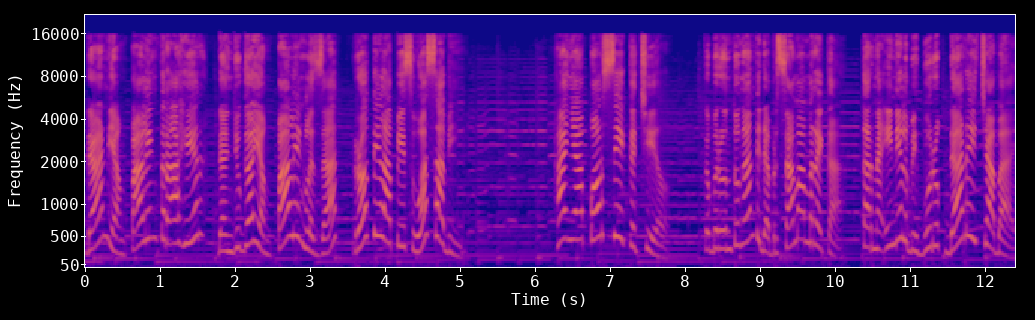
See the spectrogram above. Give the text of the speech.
Dan yang paling terakhir dan juga yang paling lezat, roti lapis wasabi. Hanya porsi kecil. Keberuntungan tidak bersama mereka, karena ini lebih buruk dari cabai.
